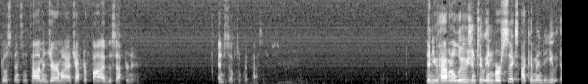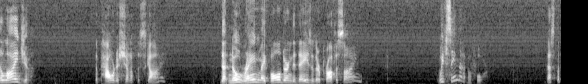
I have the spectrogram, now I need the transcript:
Go spend some time in Jeremiah chapter 5 this afternoon and subsequent passages. Then you have an allusion to in verse 6 I commend to you Elijah. The power to shut up the sky? That no rain may fall during the days of their prophesying? We've seen that before. That's the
